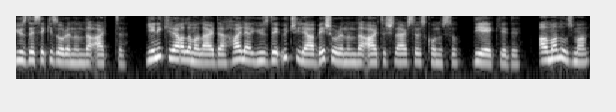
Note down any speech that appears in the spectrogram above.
%8 oranında arttı. Yeni kiralamalarda hala %3 ila 5 oranında artışlar söz konusu, diye ekledi. Alman uzman,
